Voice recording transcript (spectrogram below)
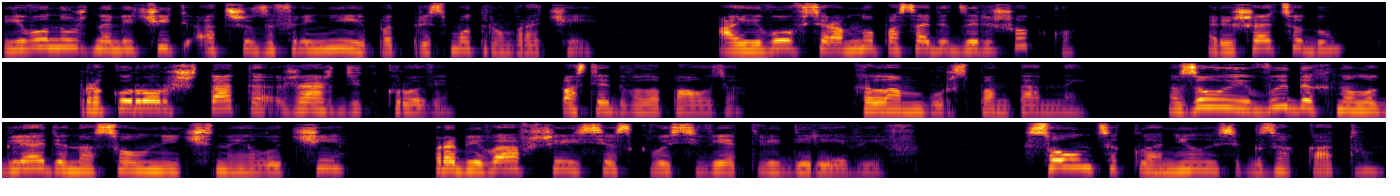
его нужно лечить от шизофрении под присмотром врачей. А его все равно посадят за решетку? Решать суду. Прокурор штата жаждет крови. Последовала пауза. Каламбур спонтанный. Зои выдохнула, глядя на солнечные лучи, пробивавшиеся сквозь ветви деревьев. Солнце клонилось к закату.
